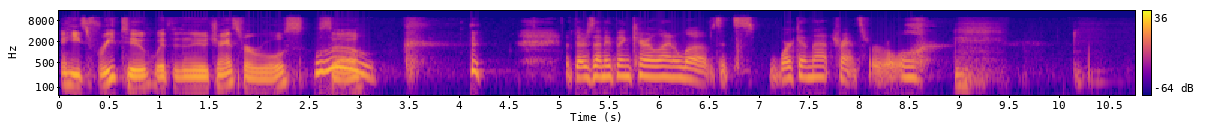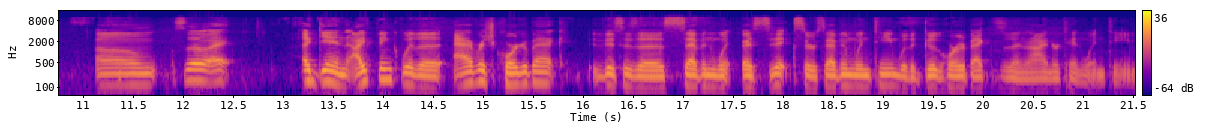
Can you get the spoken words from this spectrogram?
he's free to with the new transfer rules. So woo. If there's anything Carolina loves, it's working that transfer rule. Um. So I, again, I think with a average quarterback, this is a seven, win, a six or seven win team. With a good quarterback, this is a nine or ten win team.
